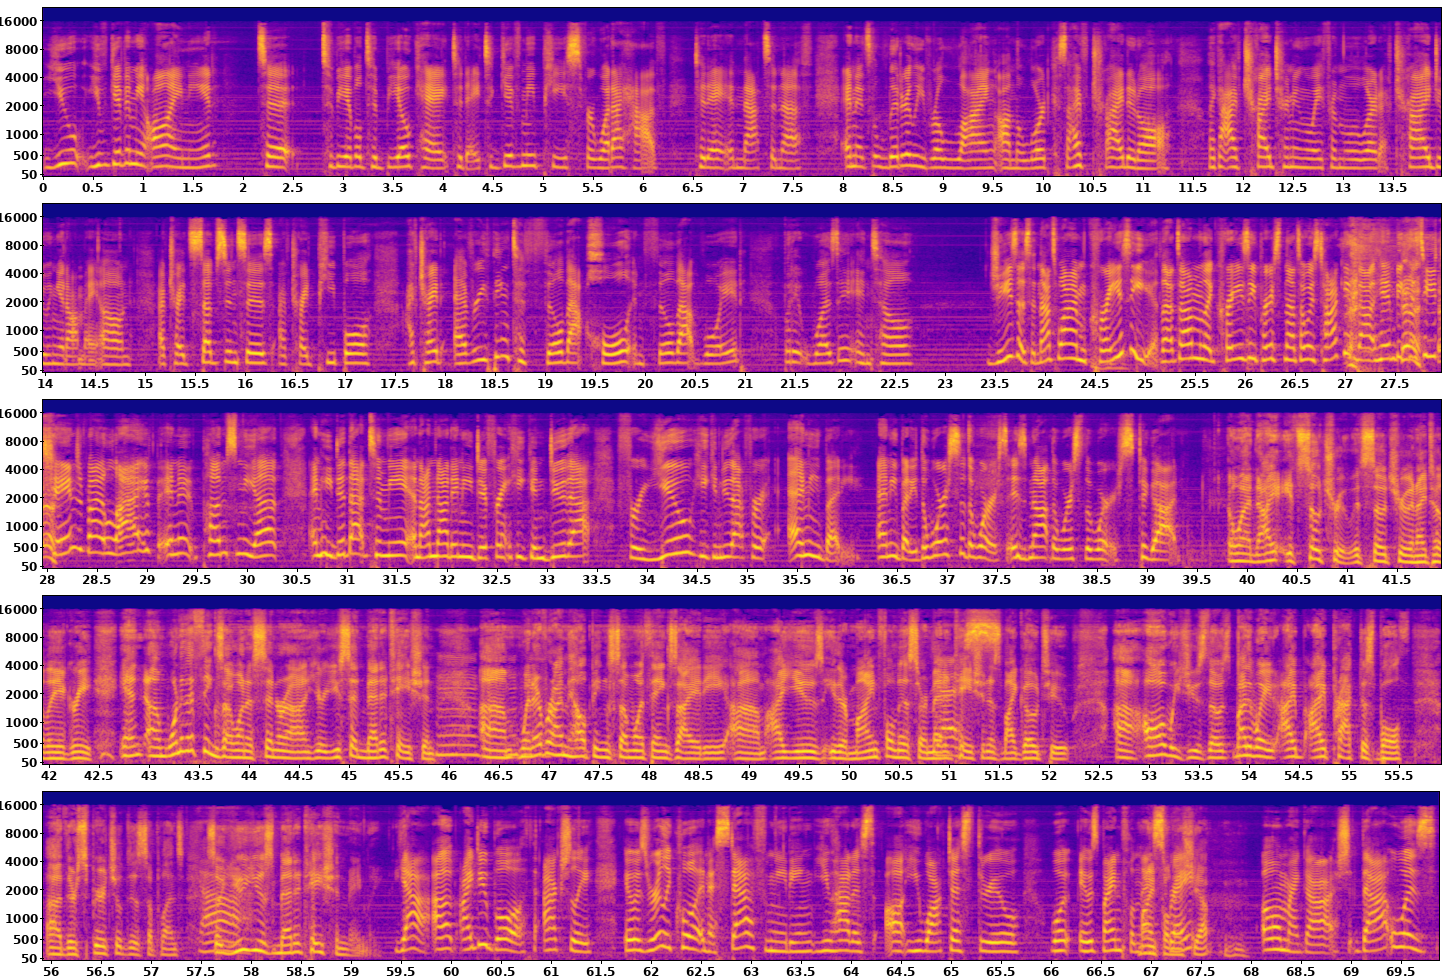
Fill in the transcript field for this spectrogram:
you you've given me all I need to to be able to be okay today, to give me peace for what I have today and that's enough. And it's literally relying on the Lord cuz I've tried it all. Like I've tried turning away from the Lord. I've tried doing it on my own. I've tried substances, I've tried people. I've tried everything to fill that hole and fill that void, but it wasn't until Jesus. And that's why I'm crazy. That's why I'm like crazy person that's always talking about him because he changed my life and it pumps me up. And he did that to me and I'm not any different. He can do that for you. He can do that for anybody. Anybody. The worst of the worst is not the worst of the worst to God. Oh, and I, it's so true. It's so true. And I totally agree. And um, one of the things I want to center on here, you said meditation. Mm-hmm. Um, whenever I'm helping someone with anxiety, um, I use either mindfulness or meditation yes. as my go to. Uh, always use those. By the way, I, I practice both. Uh, they're spiritual disciplines. Yeah. So you use meditation mainly. Yeah, uh, I do both. Actually, it was really cool. In a staff meeting, you had us, uh, you walked us through what it was mindfulness, mindfulness right? Yep. Mm-hmm. Oh my gosh, that was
